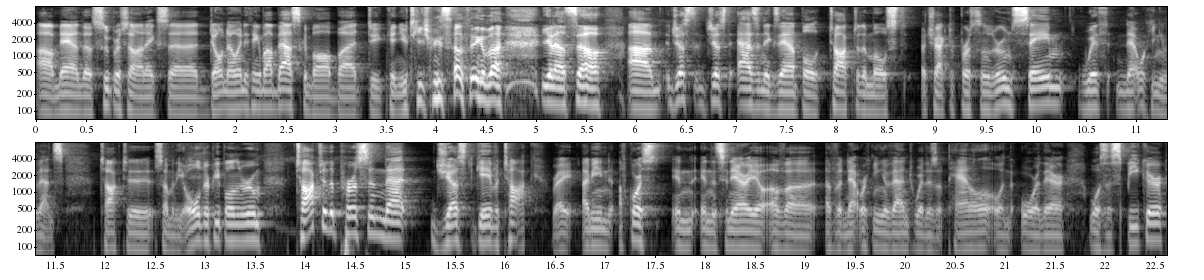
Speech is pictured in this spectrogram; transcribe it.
Oh man, the Supersonics uh, don't know anything about basketball, but do, can you teach me something about you know? So um, just just as an example, talk to the most attractive person in the room. Same with networking events. Talk to some of the older people in the room. Talk to the person that just gave a talk right? I mean of course in in the scenario of a of a networking event where there's a panel or, or there was a speaker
